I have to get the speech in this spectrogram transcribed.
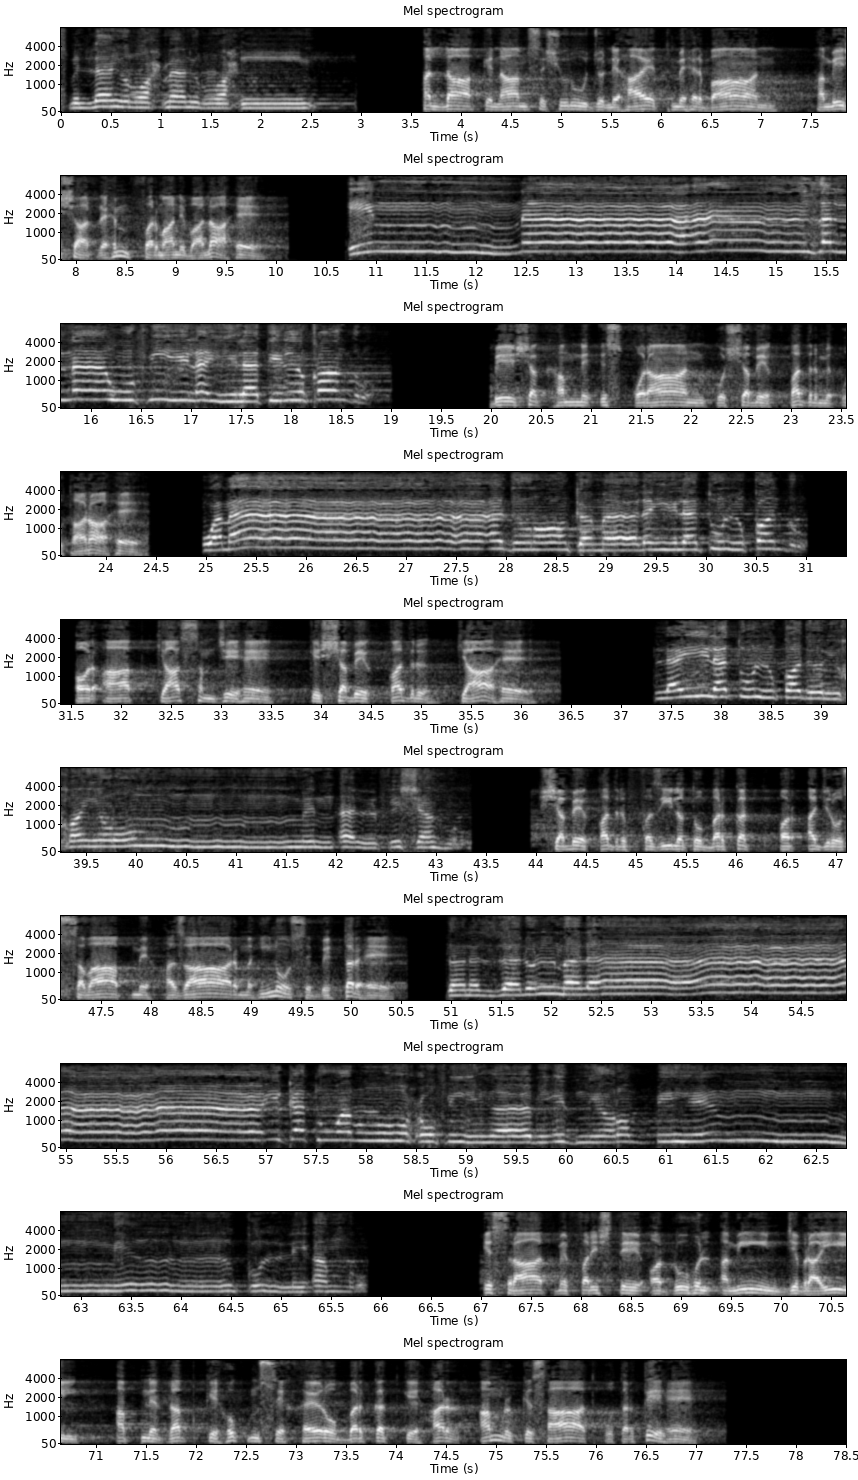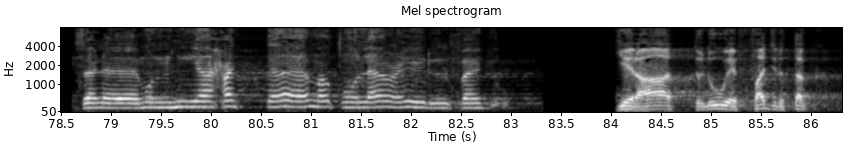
بسم اللہ الرحمن الرحیم۔ اللہ کے نام سے شروع جو نہایت مہربان ہمیشہ رحم فرمانے والا ہے۔ انزلناه في ليلة القدر۔ بے شک ہم نے اس قرآن کو شب قدر میں اتارا ہے۔ وما ادراك ما ليلة القدر. اور آپ کیا سمجھے ہیں کہ شب قدر کیا ہے؟ ليلة القدر خير من ألف شهر. شب قدر فضیلت و برکت اور اجر و ثواب میں ہزار مہینوں سے بہتر ہے۔ تنزل الملائكة والروح فيها بإذن ربهم من كل أمر اس رات میں فرشتے اور روح الامین جبرائیل اپنے رب کے حکم سے خیر و برکت کے ہر امر کے ساتھ اترتے ہیں۔ سلام هي حتى مطلع الفجر یہ رات طلوع فجر تک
